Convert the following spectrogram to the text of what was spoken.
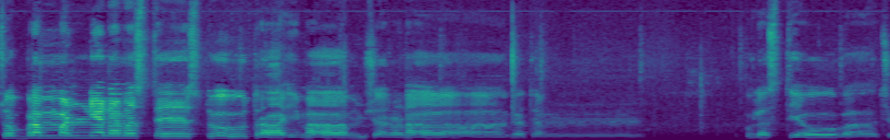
सुब्रह्मण्य नमस्तेऽस्तु त्राहि मां शरणागतम्। पुलस्त्योवाच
